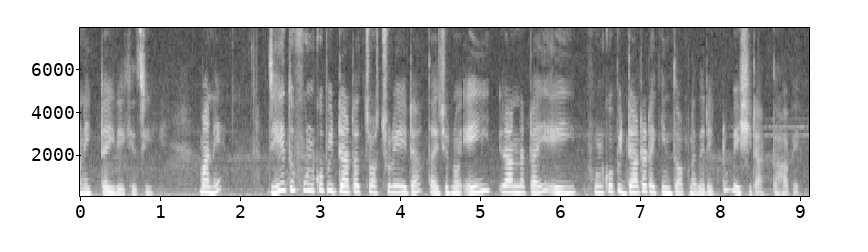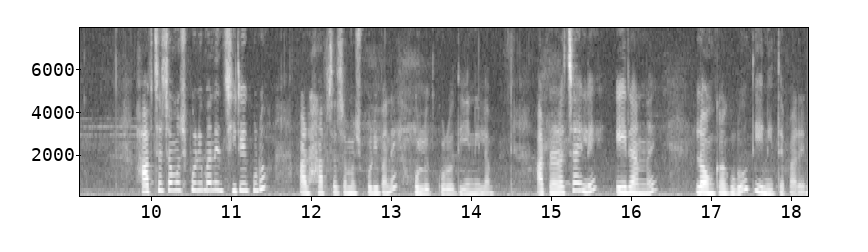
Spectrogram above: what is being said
অনেকটাই রেখেছি। মানে যেহেতু ফুলকপির ডাঁটার চচ্চড়ে এটা, তাই জন্য এই রান্নাটাই, এই ফুলকপির ডাঁটাটা কিন্তু আপনাদের একটু বেশি রাখতে হবে। হাফ চা চামচ পরিমাণে জিরে গুঁড়ো আর হাফ চা চামচ পরিমাণে হলুদ গুঁড়ো দিয়ে নিলাম। আপনারা চাইলে এই রান্নায় লঙ্কা গুঁড়ো দিয়ে নিতে পারেন।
